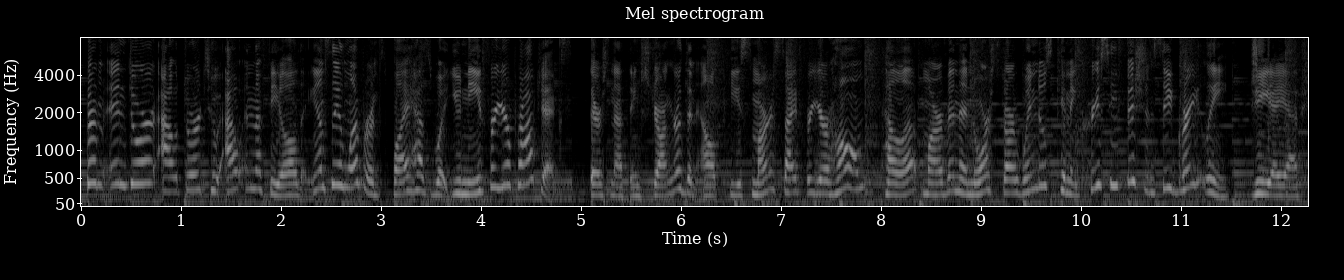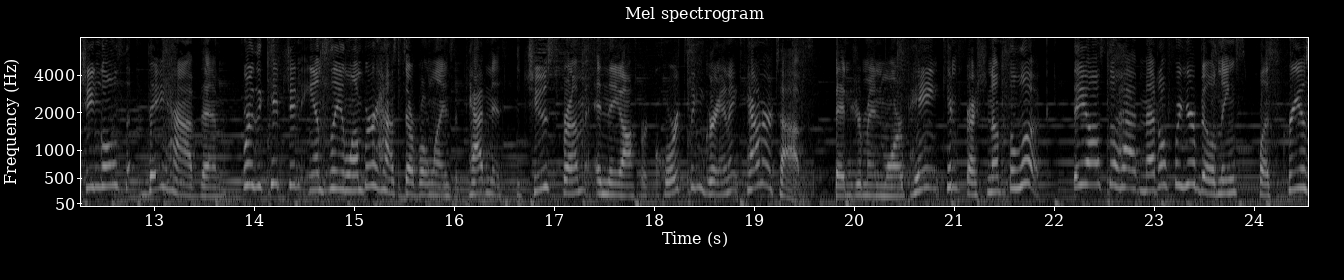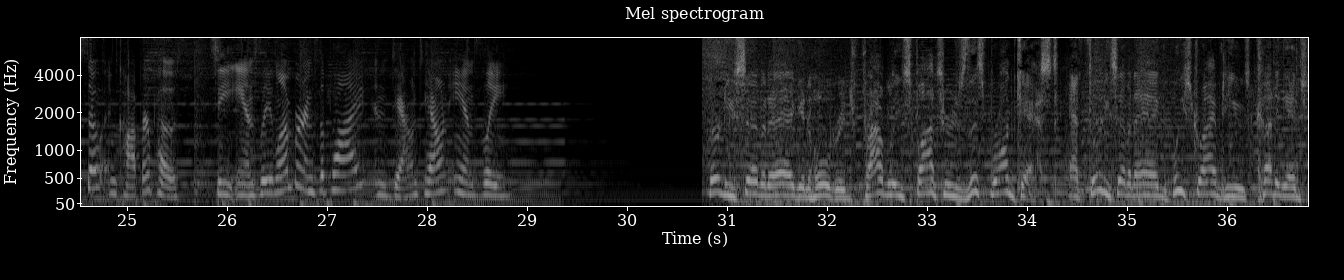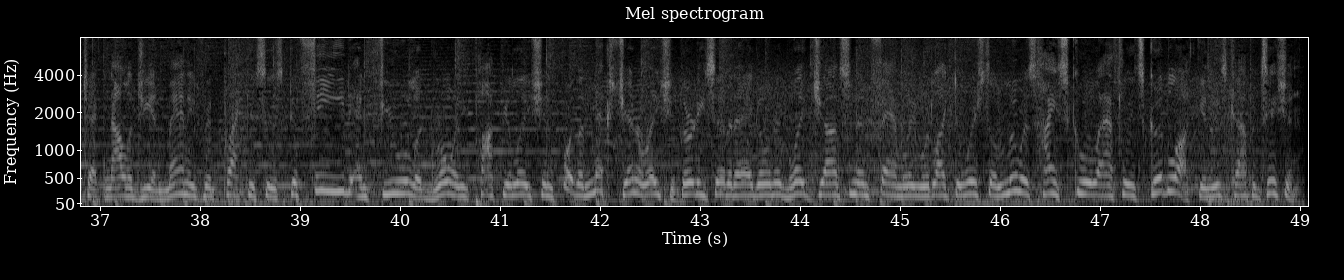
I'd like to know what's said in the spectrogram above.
From indoor, outdoor to out in the field, Ansley Lumber and Supply has what you need for your projects. There's nothing stronger than LP Smart Side for your home. Pella, Marvin, and North Star windows can increase efficiency greatly. GAF shingles, they have them. For the kitchen, Ansley Lumber has several lines of cabinets to choose from, and they offer quartz and granite countertops. Benjamin Moore paint can freshen up the look. They also have metal for your buildings, plus creosote and copper posts. See Ansley Lumber and Supply in downtown Ansley. 37 Ag in Holdrege proudly sponsors this broadcast. At 37 Ag, we strive to use cutting edge technology and management practices to feed and fuel a growing population for the next generation. 37 Ag owner Blake Johnson and family would like to wish the Loomis High School athletes good luck in this competition.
